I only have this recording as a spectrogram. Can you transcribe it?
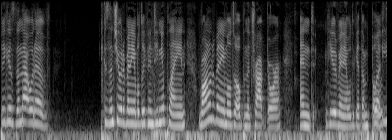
because then that would have because then she would have been able to continue playing. Ron would have been able to open the trap door, and he would have been able to get them both what you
